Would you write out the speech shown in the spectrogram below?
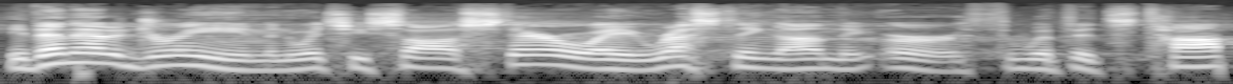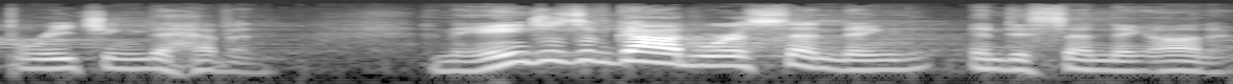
He then had a dream in which he saw a stairway resting on the earth with its top reaching to heaven. And the angels of God were ascending and descending on it.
